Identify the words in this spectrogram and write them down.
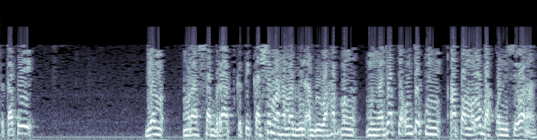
Tetapi dia merasa berat ketika Syekh Muhammad bin Abdul Wahab mengajaknya untuk men, apa merubah kondisi orang.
